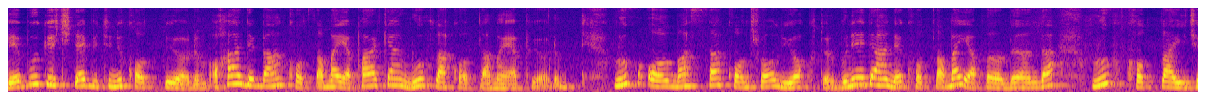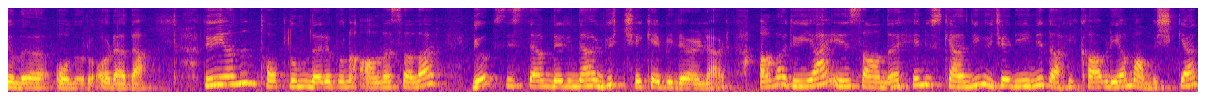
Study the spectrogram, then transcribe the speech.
Ve bu güçle bütünü kodluyorum. O halde ben kodlama yaparken ruhla kodlama yapıyorum. Ruh olmazsa kontrol yoktur. Bu nedenle kodlama yapıldığında ruh kodlayıcılığı olur orada. Dünyanın toplumları bunu anlasalar gök sistemlerinden güç çekebilirler. Ama dünya insanlığı henüz kendi yüceliğini dahi kavrayamamışken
